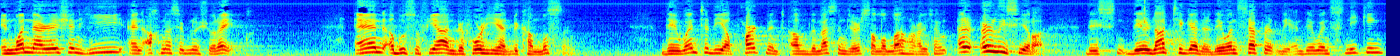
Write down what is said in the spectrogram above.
In one narration, he and Akhnas ibn Shuraiq and Abu Sufyan, before he had become Muslim, they went to the apartment of the messenger, sallallahu alaihi wasallam, early seerah. They, they're not together. They went separately and they went sneaking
